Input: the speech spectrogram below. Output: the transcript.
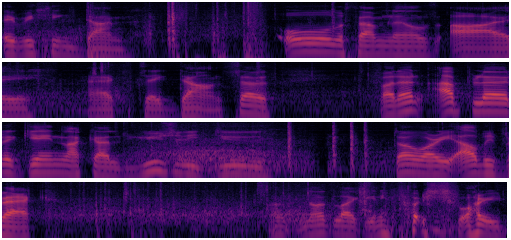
everything done. All the thumbnails I had to take down. So if I don't upload again like I usually do, don't worry, I'll be back. Not like anybody's worried.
